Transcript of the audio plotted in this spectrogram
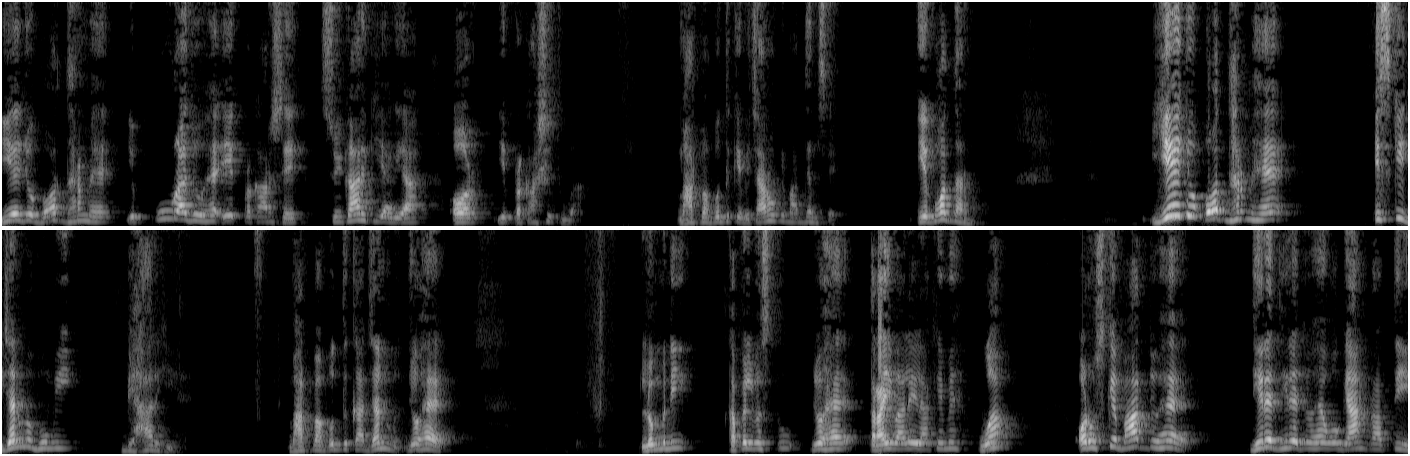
ये जो बौद्ध धर्म है, ये पूरा जो है एक प्रकार से स्वीकार किया गया और ये प्रकाशित हुआ। महात्मा बुद्ध के विचारों के माध्यम से ये बौद्ध धर्म ये जो बौद्ध धर्म है, इसकी जन्मभूमि बिहार ही है। महात्मा बुद्ध का जन्म जो है, लुम्बनी कपिल वस्तु जो है, तराई वाले इलाके में हुआ और उसके बाद जो है धीरे धीरे जो है वो ज्ञान प्राप्ति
